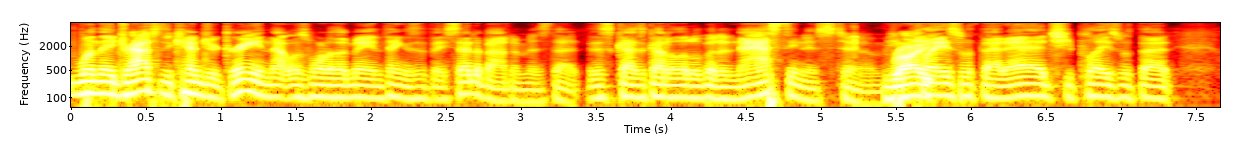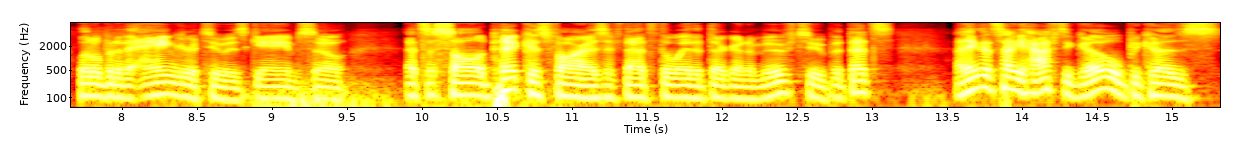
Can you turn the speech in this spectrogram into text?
when they drafted Kendrick Green, that was one of the main things that they said about him is that this guy's got a little bit of nastiness to him. He Right. plays with that edge. He plays with that little bit of anger to his game. So that's a solid pick as far as if that's the way that they're going to move to. But that's, I think that's how you have to go because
